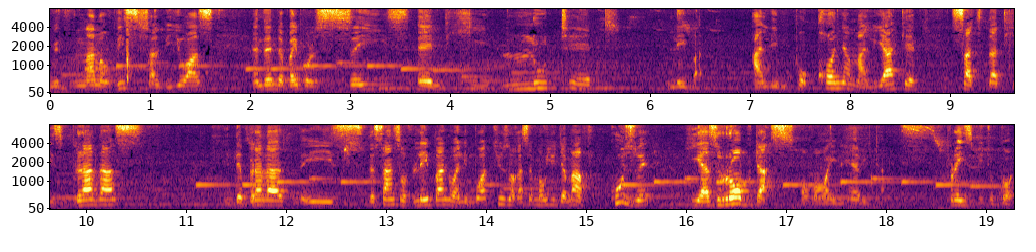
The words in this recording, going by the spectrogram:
with none of this shall be yours. And then the bible says and he looted laban. Alimpokonya mali yake such that his brothers the brother is the sons of laban walimwaccuse wakasema huyu jamaa afukuzwe. He has robbed us of our inheritance. Praise be to god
